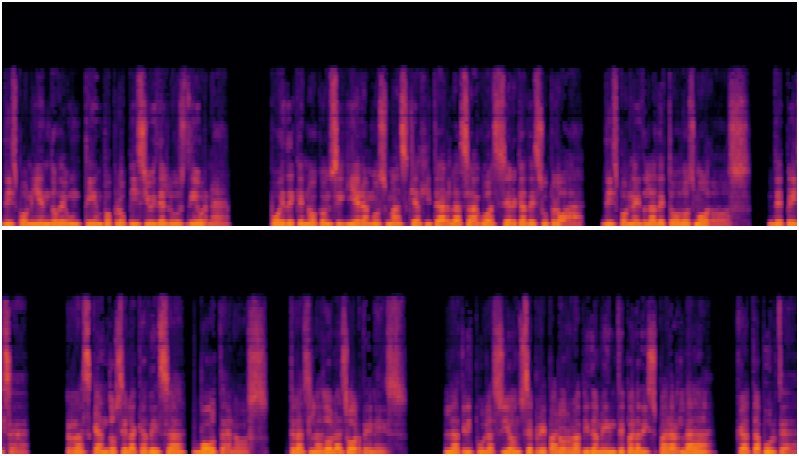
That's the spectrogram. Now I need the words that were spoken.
Disponiendo de un tiempo propicio y de luz diurna. Puede que no consiguiéramos más que agitar las aguas cerca de su proa. Disponedla de todos modos. Deprisa. Rascándose la cabeza, Bótanos. Trasladó las órdenes. La tripulación se preparó rápidamente para disparar la catapulta.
